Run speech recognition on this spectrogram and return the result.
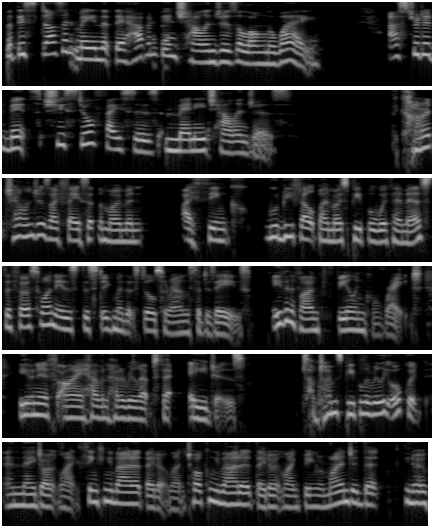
But this doesn't mean that there haven't been challenges along the way. Astrid admits she still faces many challenges. The current challenges I face at the moment, I think, would be felt by most people with MS. The first one is the stigma that still surrounds the disease. Even if I'm feeling great, even if I haven't had a relapse for ages, sometimes people are really awkward and they don't like thinking about it. They don't like talking about it. They don't like being reminded that, you know,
